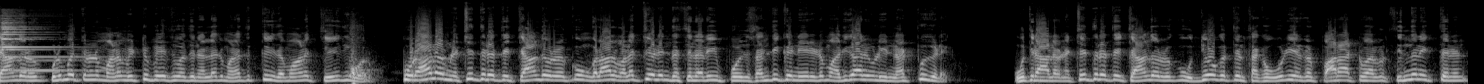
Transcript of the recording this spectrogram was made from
சார்ந்தவர்கள் குடும்பத்தினுடன் மனம் விட்டு பேசுவது நல்லது. மனதுக்கு இதமான செய்தி வரும். புராணம் நட்சத்திரத்தை சார்ந்தவர்களுக்கு உங்களால் வளர்ச்சியடைந்த சிலரை இப்போது சந்திக்க நேரிடும் அதிகாரிகளின் நட்பு கிடைக்கும். உத்திராடம் நட்சத்திரத்தை சார்ந்தவர்களுக்கு உத்தியோகத்தில் சக ஊழியர்கள் பாராட்டுவார்கள் சிந்தனை திறன்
